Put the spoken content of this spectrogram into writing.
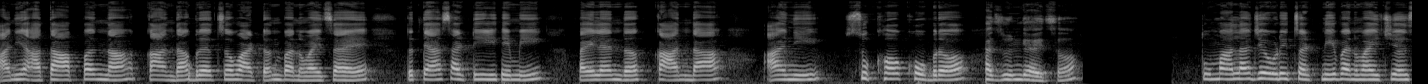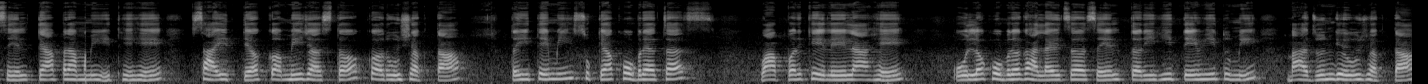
आणि आता आपण ना कांदा खोबऱ्याचं वाटण बनवायचं आहे. तर त्यासाठी इथे मी पहिल्यांदा कांदा आणि सुखं खोबरं भाजून घ्यायचं. तुम्हाला जेवढी चटणी बनवायची असेल त्याप्रमाणे इथे हे साहित्य कमी जास्त करू शकता. तर इथे मी सुक्या खोबऱ्याचाच वापर केलेला आहे. ओलं खोबरं घालायचं असेल तरीही तेही तुम्ही भाजून घेऊ शकता.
